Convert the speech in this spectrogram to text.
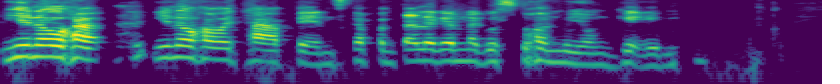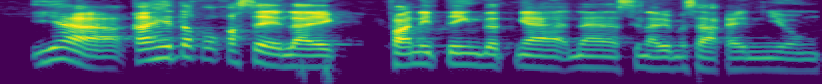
you know how you know how it happens kapag talagang nagustuhan mo yung game. Yeah, kahit ako kasi like funny thing that nga na sinabi mo sa akin yung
